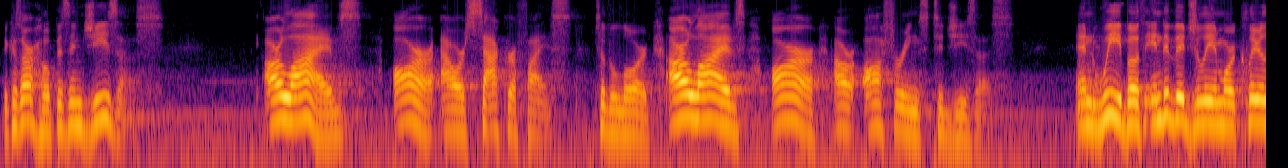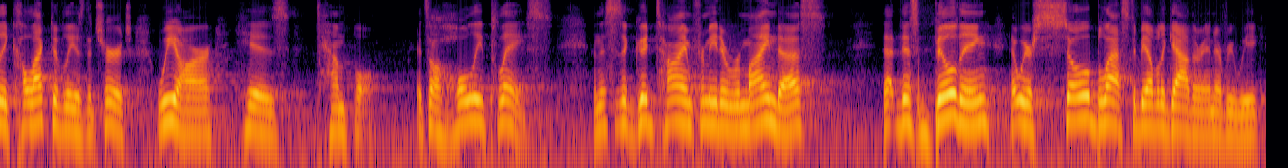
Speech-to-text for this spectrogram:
because our hope is in Jesus. Our lives are our sacrifice to the Lord, our lives are our offerings to Jesus. And we, both individually and more clearly collectively as the church, we are his temple. It's a holy place. And this is a good time for me to remind us that this building that we're so blessed to be able to gather in every week,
